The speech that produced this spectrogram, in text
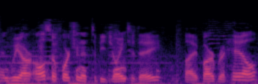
And we are also fortunate to be joined today by Barbara Hale,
